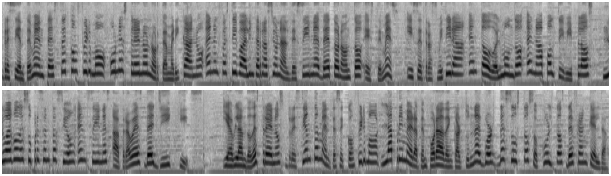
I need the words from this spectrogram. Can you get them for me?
Recientemente se confirmó un estreno norteamericano en el Festival Internacional de Cine de Toronto este mes y se transmitirá en todo el mundo en Apple TV Plus luego de su presentación en cines a través de G-Kids. Y hablando de estrenos, recientemente se confirmó la primera temporada en Cartoon Network de Sustos Ocultos de Frankelda,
